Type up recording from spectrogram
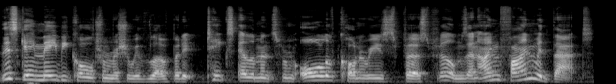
This game may be called From Russia with Love, but it takes elements from all of Connery's first films, and I'm fine with that.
